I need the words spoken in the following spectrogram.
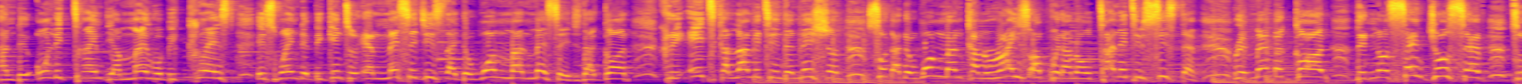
And the only time their mind will be cleansed is when they begin to hear messages like the one man message that God creates calamity in the nation so that the one man can rise up with an alternative system. Remember, God did not send Joseph to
